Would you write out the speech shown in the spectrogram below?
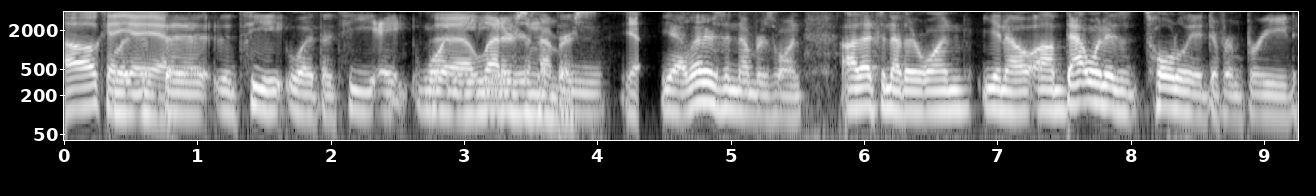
Oh, okay. Yeah, it? yeah. The the T what the T eight one letters and numbers. Yep. yeah, letters and numbers one. Uh, that's another one. You know, um, that one is totally a different breed,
